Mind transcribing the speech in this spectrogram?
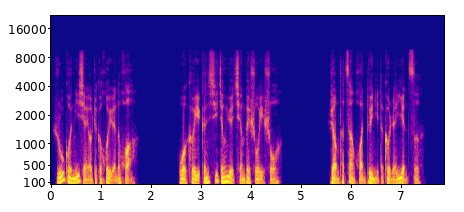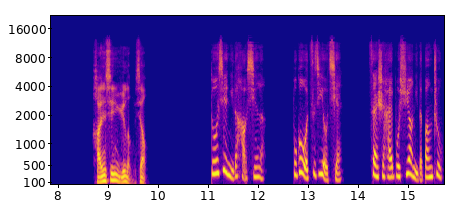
如果你想要这个会员的话，我可以跟西江月前辈说一说，让他暂缓对你的个人验资。韩新宇冷笑：“多谢你的好心了，不过我自己有钱。”暂时还不需要你的帮助，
